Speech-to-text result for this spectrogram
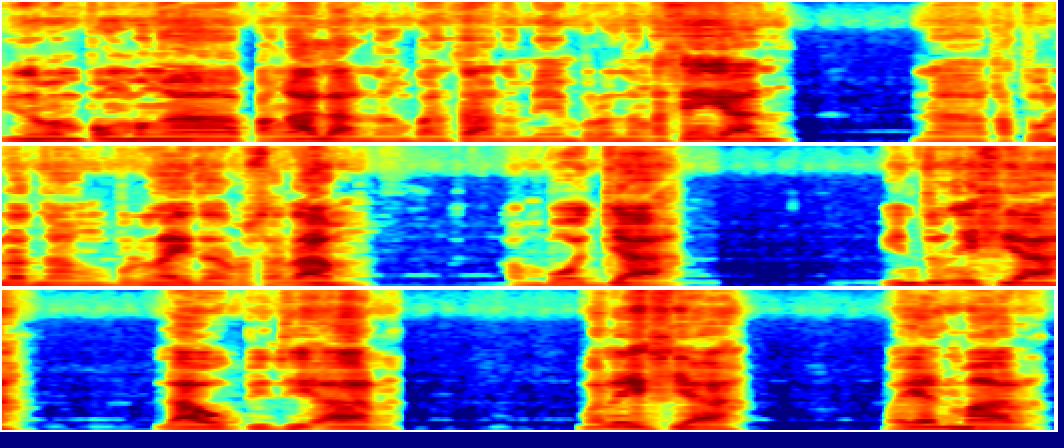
Yun naman pong mga pangalan ng bansa na miyembro ng ASEAN na katulad ng Brunei Darussalam, Cambodia, Indonesia, Lao PDR, Malaysia, Myanmar,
